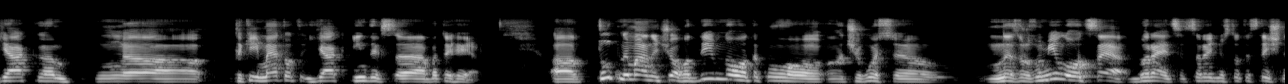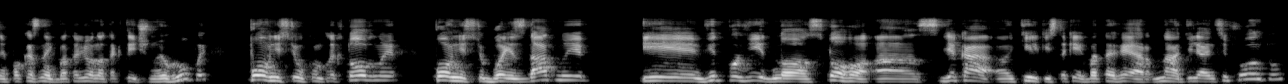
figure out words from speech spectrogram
як е, е, такий метод, як індекс БТГР. Е, Тут немає нічого дивного, такого е, чогось е, незрозумілого. Це береться середньостатистичний показник батальйонно-тактичної групи, повністю укомплектованої, повністю боєздатної. І відповідно з того, яка кількість таких БТГР на ділянці фронту,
